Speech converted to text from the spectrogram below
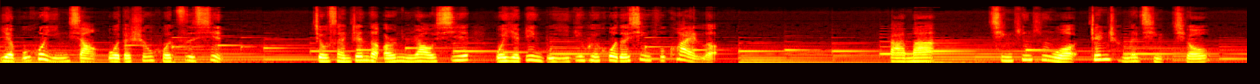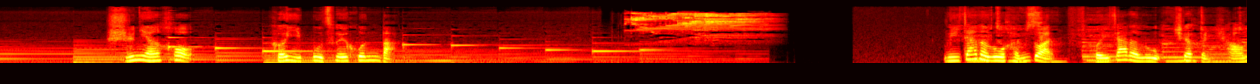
也不会影响我的生活自信。就算真的儿女绕膝，我也并不一定会获得幸福快乐。爸妈，请听听我真诚的请求。十年后，可以不催婚吧？离家的路很短，回家的路却很长。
